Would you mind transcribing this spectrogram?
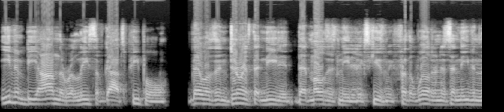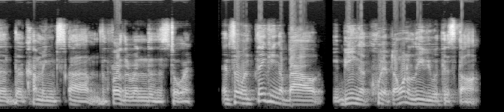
Even beyond the release of God's people, there was endurance that needed, that Moses needed, excuse me, for the wilderness and even the, the coming, um, the further into the story. And so, in thinking about being equipped, I want to leave you with this thought.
